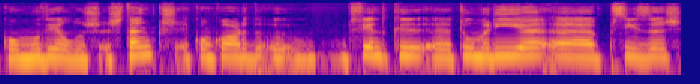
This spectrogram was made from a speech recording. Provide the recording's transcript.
com modelos estanques, concordo, eh, defendo que uh, tu, Maria, uh, precisas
